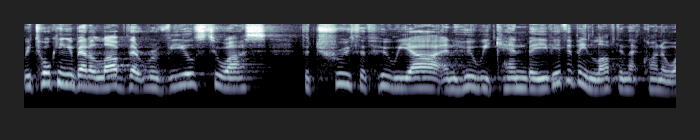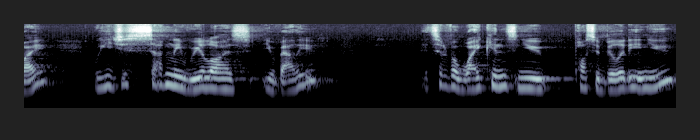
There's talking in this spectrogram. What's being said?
we're talking about a love that reveals to us the truth of who we are and who we can be. Have you ever been loved in that kind of way? Where you just suddenly realize your value? It sort of awakens new possibility in you.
